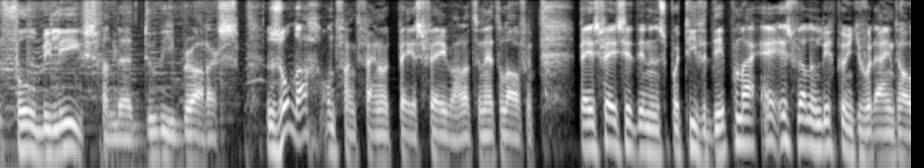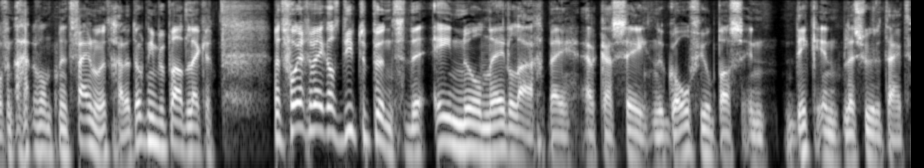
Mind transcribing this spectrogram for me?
Hoorde Full Believes van de Doobie Brothers. Zondag ontvangt Feyenoord PSV, we hadden het er net al over. PSV zit in een sportieve dip, maar er is wel een lichtpuntje voor de Eindhoven. Ah, want met Feyenoord gaat het ook niet bepaald lekker. Met vorige week als dieptepunt de 1-0 nederlaag bij RKC. De goal viel pas in, dik in blessuretijd.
